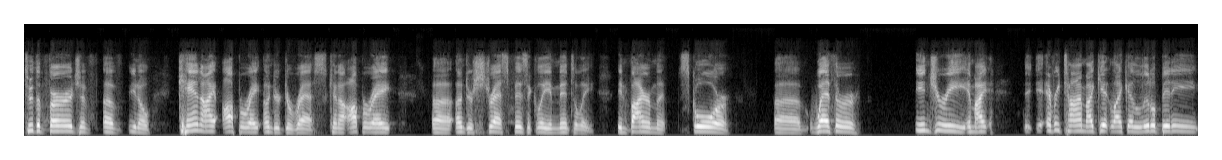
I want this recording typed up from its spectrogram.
to the verge of of you know can i operate under duress can i operate uh, under stress physically and mentally environment score uh, weather injury am i every time i get like a little bitty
